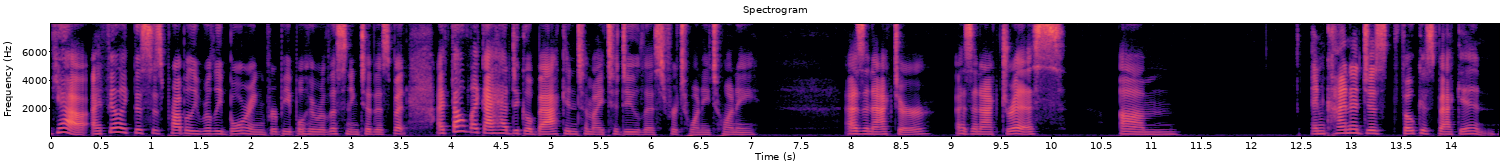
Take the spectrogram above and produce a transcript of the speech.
yeah, I feel like this is probably really boring for people who are listening to this, but I felt like I had to go back into my to do list for 2020 as an actor, as an actress, um, and kind of just focus back in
